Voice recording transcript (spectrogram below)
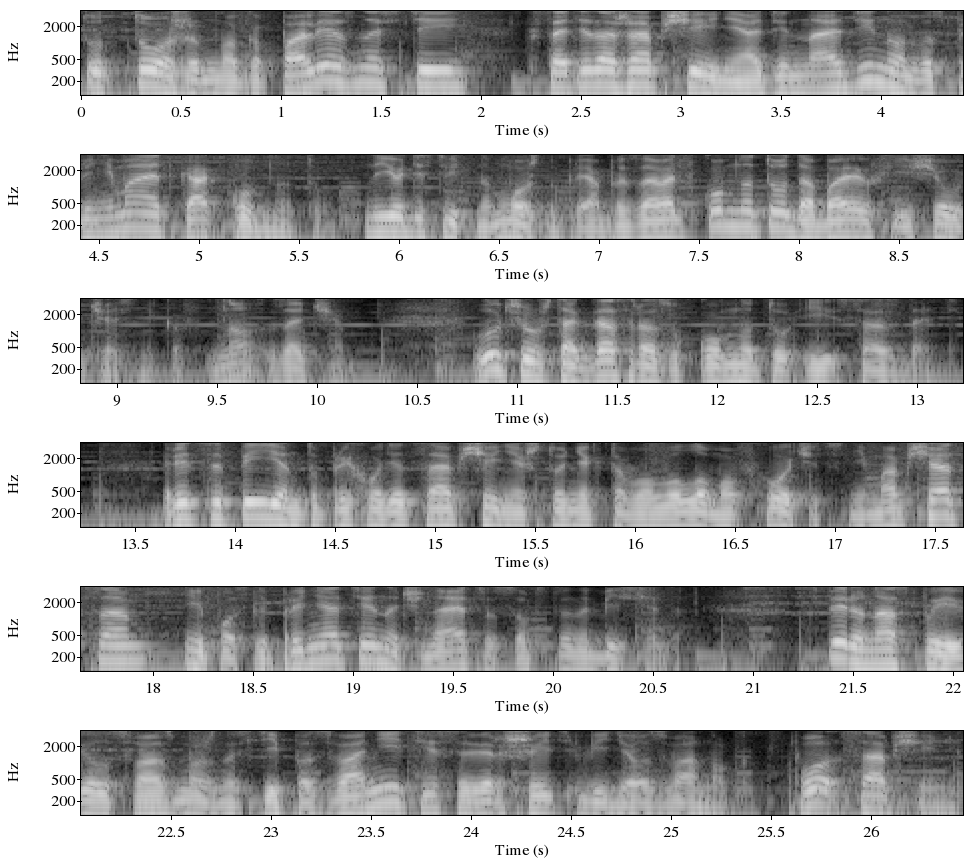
Тут тоже много полезностей. Кстати, даже общение один на один он воспринимает как комнату. Ее действительно можно преобразовать в комнату, добавив еще участников. Но зачем? Лучше уж тогда сразу комнату и создать. Реципиенту приходит сообщение, что некто Вова Ломов хочет с ним общаться, и после принятия начинается, собственно, беседа. Теперь у нас появилась возможность и позвонить, и совершить видеозвонок по сообщению.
